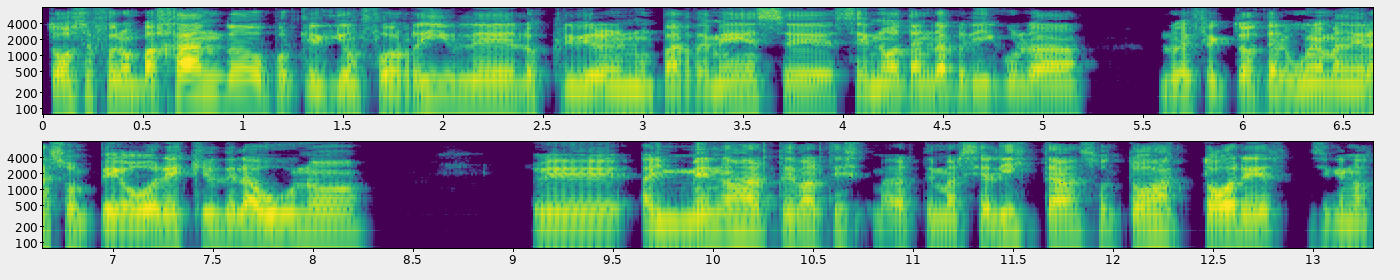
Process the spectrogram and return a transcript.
Todos se fueron bajando porque el guion fue horrible, lo escribieron en un par de meses, se nota en la película, los efectos de alguna manera son peores que el de la 1. Eh, hay menos arte, arte marcialista, son todos actores, así que no,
